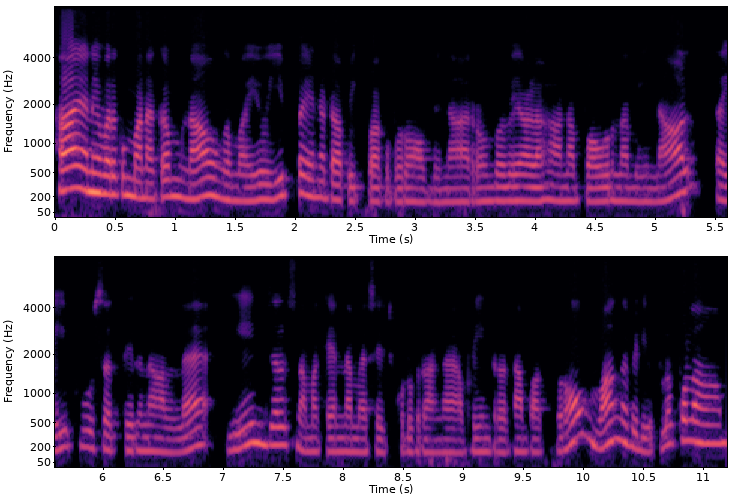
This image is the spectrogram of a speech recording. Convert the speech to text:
ஹாய் அனைவருக்கும் வணக்கம். நான் உங்க மயு. இப்ப என்ன டாபிக் பார்க்க போறோம் அப்படின்னா ரொம்பவே அழகான பௌர்ணமி நாள், தைப்பூச திருநாள்ல ஏஞ்சல்ஸ் நமக்கு என்ன மெசேஜ் கொடுக்குறாங்க அப்படின்றத தான் பார்க்க போறோம். வாங்க வீடியோக்குள்ள போகலாம்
